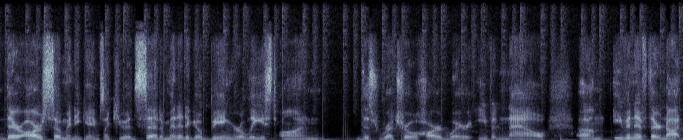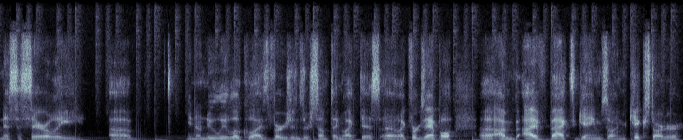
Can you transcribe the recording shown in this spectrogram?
there are so many games, like you had said a minute ago, being released on this retro hardware, even now, um, even if they're not necessarily. Uh, you know newly localized versions or something like this uh, like for example uh, i'm i've backed games on kickstarter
